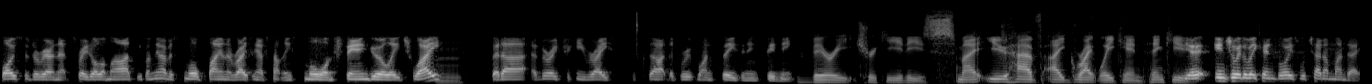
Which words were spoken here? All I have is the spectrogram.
closer to around that three dollar mark. If I'm going to have a small play in the race, I'm going to have something small on Fangirl each way. Mm. But uh, a very tricky race to start the Group One season in Sydney. Very tricky it is, mate. You have a great weekend. Thank you. Yeah, enjoy the weekend, boys. We'll chat on Monday.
